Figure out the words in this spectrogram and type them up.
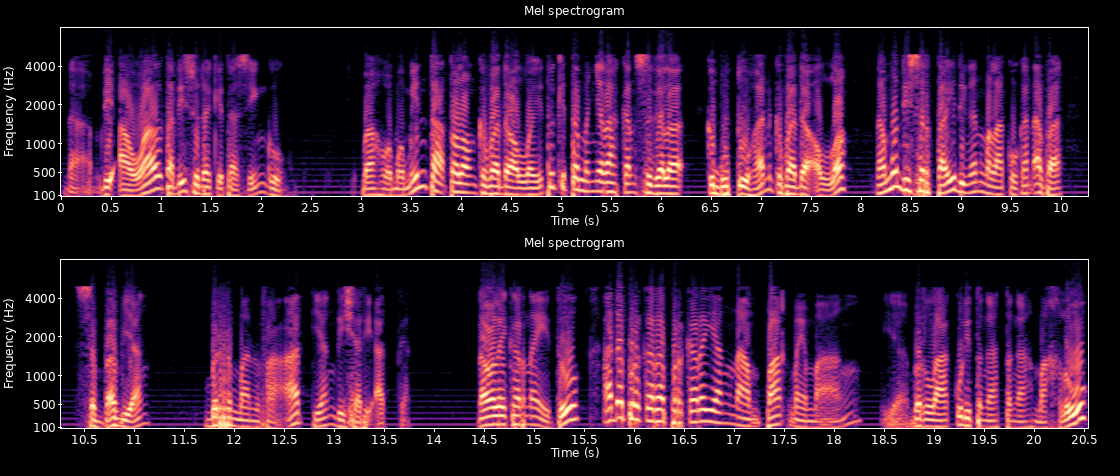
Nah, di awal tadi sudah kita singgung bahwa meminta tolong kepada Allah itu kita menyerahkan segala kebutuhan kepada Allah namun disertai dengan melakukan apa? sebab yang bermanfaat yang disyariatkan. Nah, oleh karena itu, ada perkara-perkara yang nampak memang ya berlaku di tengah-tengah makhluk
